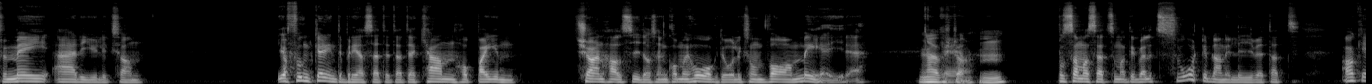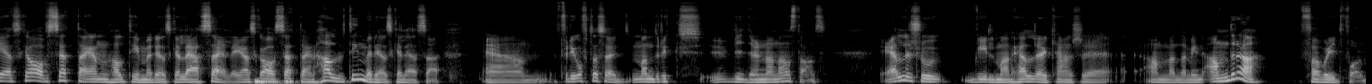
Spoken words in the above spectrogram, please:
För mig är det ju liksom, jag funkar inte på det sättet att jag kan hoppa in, köra en halv sida och sen komma ihåg det och liksom vara med i det. Ja, jag förstår. Mm. På samma sätt som att det är väldigt svårt ibland i livet att okej, jag ska avsätta en och en halv timme där jag ska läsa eller jag ska avsätta en halvtimme där jag ska läsa. Ehm, för det är ofta så att man drycks vidare någon annanstans. Eller så vill man hellre kanske använda min andra favoritform.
